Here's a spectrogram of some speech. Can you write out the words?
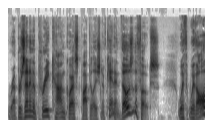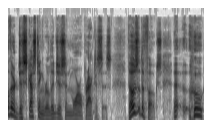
representing the pre conquest population of Canaan. Those are the folks with, with all their disgusting religious and moral practices. Those are the folks uh, who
